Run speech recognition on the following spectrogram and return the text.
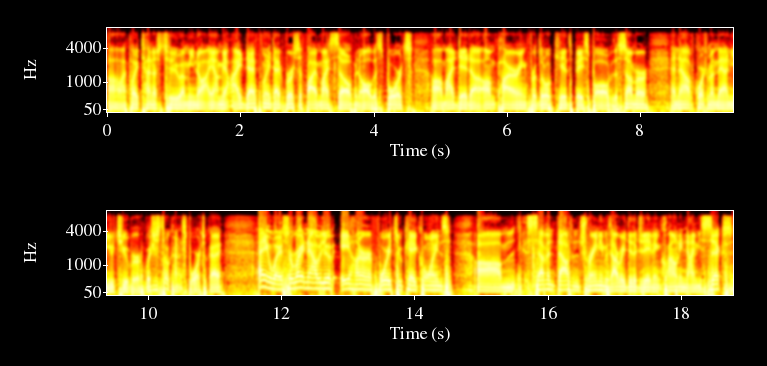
Uh, I play tennis too. I mean, you know, I, I, mean, I definitely diversified myself in all the sports. Um, I did uh, umpiring for little kids baseball over the summer, and now, of course, I'm a Madden YouTuber, which is still kind of sports. Okay. Anyway, so right now we do have 842k coins, um, 7,000 training because I already did the Jadeveon Clowney 96,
